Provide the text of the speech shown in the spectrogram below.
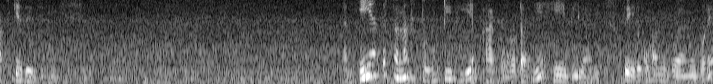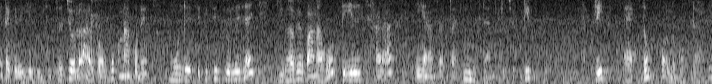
আজকের রেসিপি আর এই আচারটা না রুটি দিয়ে আর পরোটা দিয়ে হেভি লাগে। তো এরকম আমি বয়ামে ভরে এটাকে রেখে দিচ্ছি। তো চলো আর বকবক না করে মূল রেসিপিতে চলে যাই। কীভাবে বানাবো তেল ছাড়া এই আচারটা? ইনস্ট্যান্ট কিছু টিপস ট্রিক্স একদম ফলো করতে হবে।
